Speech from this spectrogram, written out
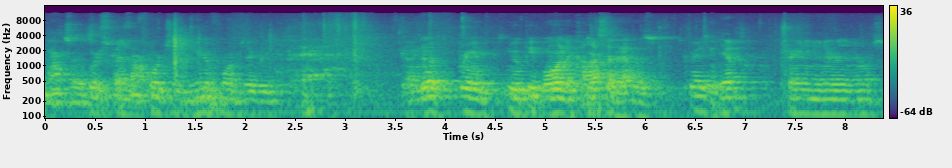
naturally we're just spending a fortune in uniforms every, I know, bringing new people on, the cost of that was crazy. yep, training and everything else.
